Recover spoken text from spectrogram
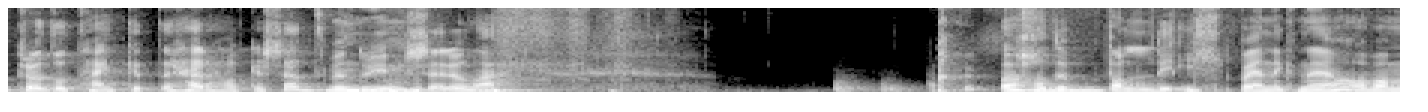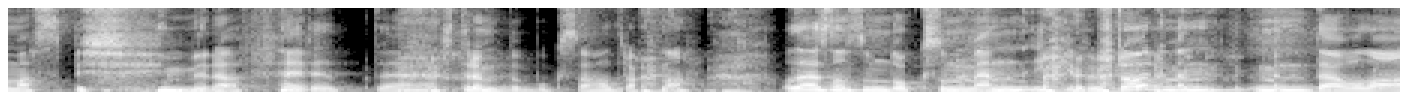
prøvde jeg å tenke at det her har ikke skjedd, men du innser jo det. Og jeg hadde veldig ilt på ene kneet og var mest bekymra for at uh, strømpebuksa hadde rakna. Og det er sånn som dere som menn ikke forstår, men, men det å da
